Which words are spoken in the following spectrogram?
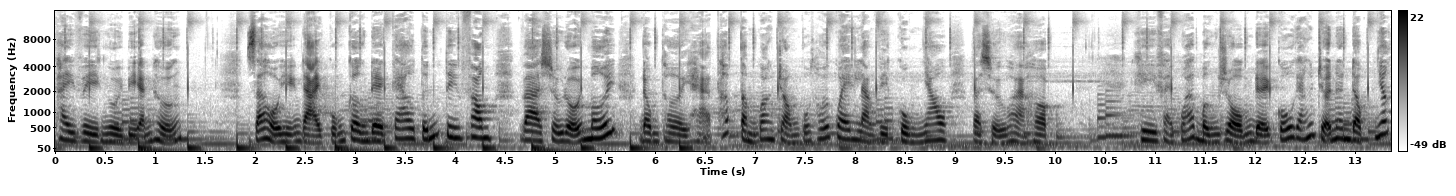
thay vì người bị ảnh hưởng. Xã hội hiện đại cũng cần đề cao tính tiên phong và sự đổi mới, đồng thời hạ thấp tầm quan trọng của thói quen làm việc cùng nhau và sự hòa hợp khi phải quá bận rộn để cố gắng trở nên độc nhất,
